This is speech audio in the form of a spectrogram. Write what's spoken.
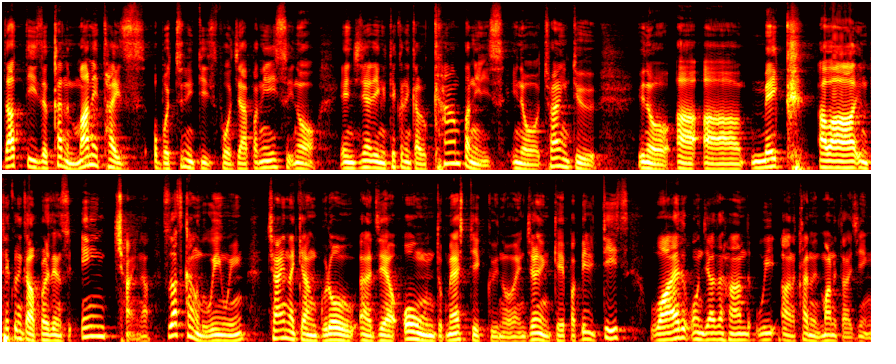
that is a kind of monetized opportunities for Japanese, you know, engineering technical companies, you know, trying to you know, uh, uh, make our you know, technical presence in China. So that's kind of win-win. China can grow uh, their own domestic, you know, engineering capabilities, while on the other hand, we are kind of monetizing,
